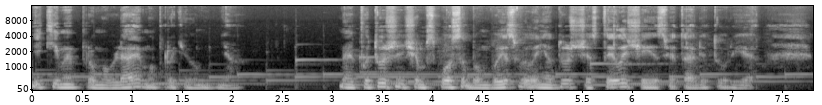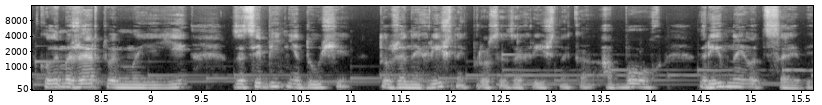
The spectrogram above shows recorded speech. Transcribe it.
які ми промовляємо протягом дня. Найпотужнішим способом визволення душ чистилища є свята літургія. Коли ми жертвуємо її за ці бідні душі, то вже не грішник просить за грішника, а Бог, рівний Отцеві,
